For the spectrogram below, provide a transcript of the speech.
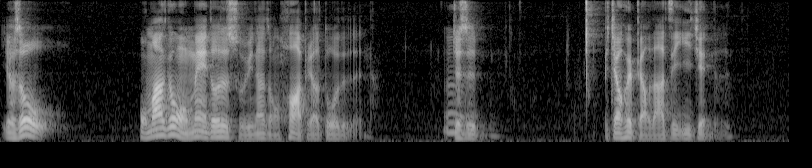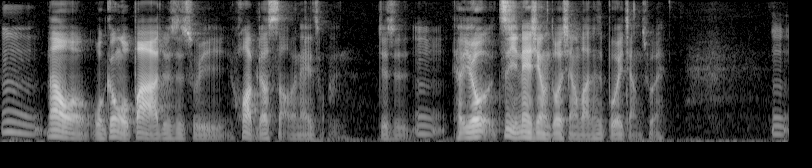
有时候我妈跟我妹都是属于那种话比较多的人，嗯、就是比较会表达自己意见的人。嗯，那我我跟我爸就是属于话比较少的那一种人，就是嗯，有自己内心很多想法，但是不会讲出来。嗯，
